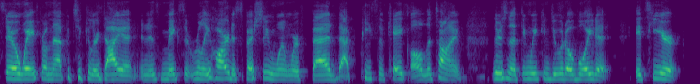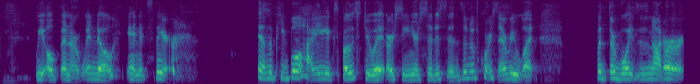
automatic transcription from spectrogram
stay away from that particular diet and it makes it really hard, especially when we're fed that piece of cake all the time. There's nothing we can do to avoid it. It's here. We open our window and it's there. And the people highly exposed to it are senior citizens and of course everyone. But their voice is not heard.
